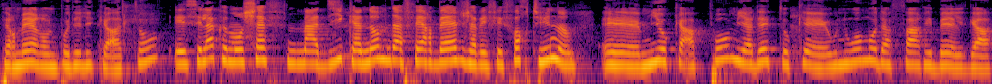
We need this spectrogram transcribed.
Per me era un po' delicato Et c'est là que mon chef m'a dit qu'un homme d'affaires belge avait fait fortune e mio capo mi ha detto che un uomo d'affari belga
